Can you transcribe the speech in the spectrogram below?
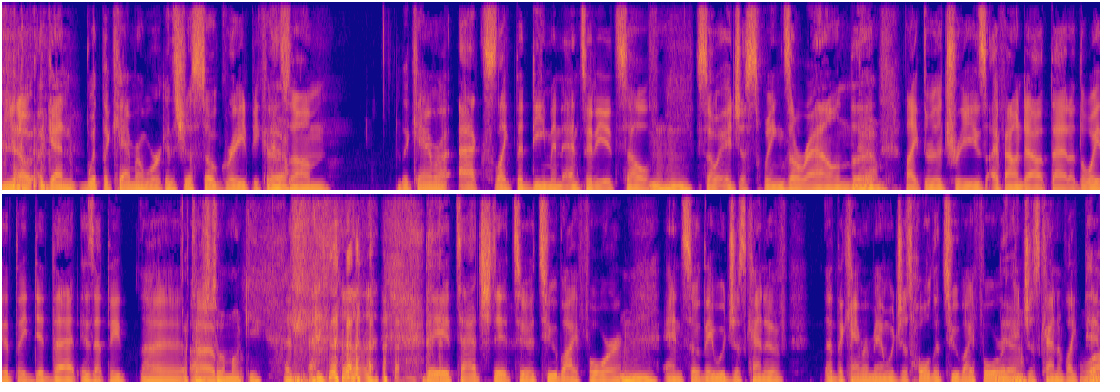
you know again with the camera work it's just so great because um the camera acts like the demon entity itself Mhm. so it just swings around the Yeah. like through the trees i found out that uh, the way that they did that is that they uh, Attached uh to a monkey. they attached it to a two by 4 Mhm. and so they would just kind of uh, the cameraman would just hold a two by four Yeah. and just kind of like pivot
